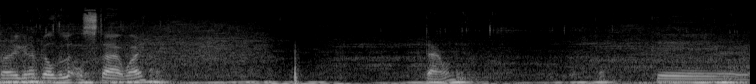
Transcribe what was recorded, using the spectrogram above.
So you're going to build a little stairway. Down. Here,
